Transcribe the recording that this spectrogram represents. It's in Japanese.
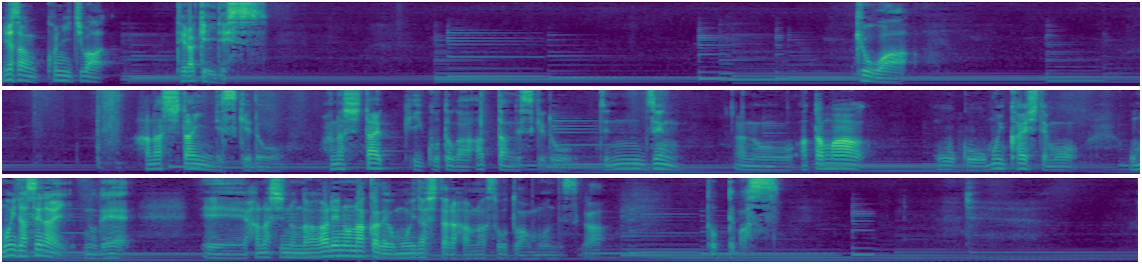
皆さんこんにちは。寺圭です。今日は話したいんですけど話したいことがあったんですけど全然あの頭をこう思い返しても思い出せないので、えー、話の流れの中で思い出したら話そうとは思うんですが撮ってます。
